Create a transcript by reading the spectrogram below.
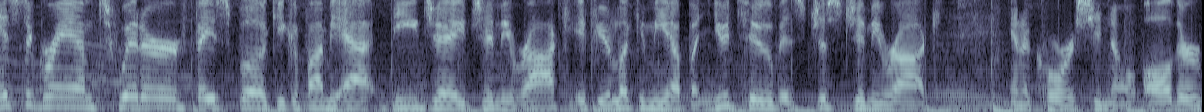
Instagram, Twitter, Facebook, you can find me at DJ Jimmy Rock. If you're looking me up on YouTube, it's just Jimmy Rock. And of course, you know, all their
